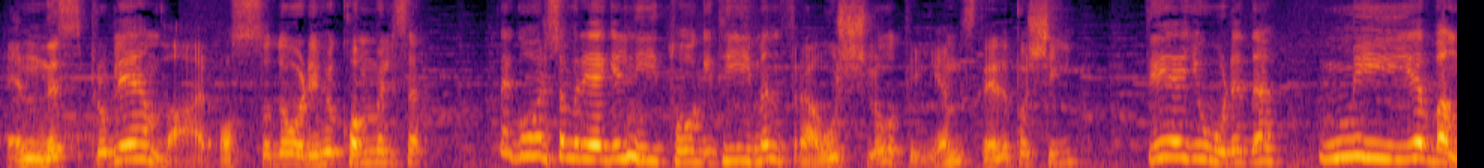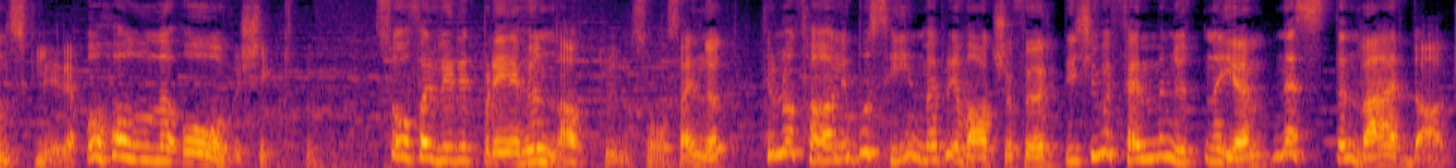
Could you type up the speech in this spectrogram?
Hennes problem var også dårlig hukommelse. Det går som regel ni tog i timen fra Oslo til hjemstedet på Ski. Det gjorde det mye vanskeligere å holde oversikten. Så forvirret ble hun at hun så seg nødt til å ta limousin med privatsjåfør de 25 minuttene hjem nesten hver dag.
